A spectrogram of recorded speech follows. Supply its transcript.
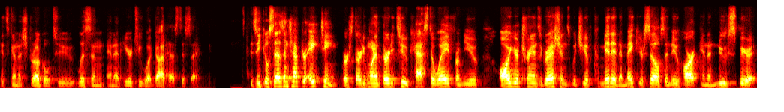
it's going to struggle to listen and adhere to what God has to say. Ezekiel says in chapter 18, verse 31 and 32, cast away from you all your transgressions which you have committed and make yourselves a new heart and a new spirit.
